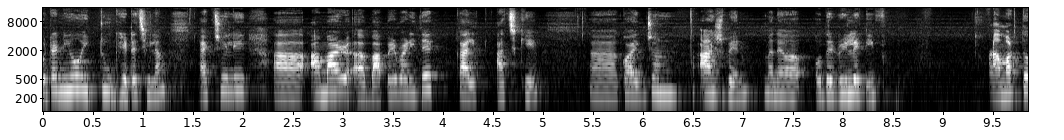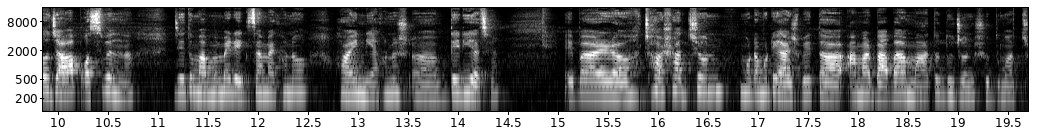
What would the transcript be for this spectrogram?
ওটা নিয়েও একটু ঘেটেছিলাম। অ্যাকচুয়ালি আমার বাপের বাড়িতে কাল, আজকে কয়েকজন আসবেন মানে ওদের রিলেটিভ আমার তো যাওয়া পসিবল না। যেহেতু মামামের এক্সাম এখনও হয়নি এখনও দেরি আছে। এবার ছ সাতজন মোটামুটি আসবে। তা আমার বাবা, মা তো দুজন শুধুমাত্র।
